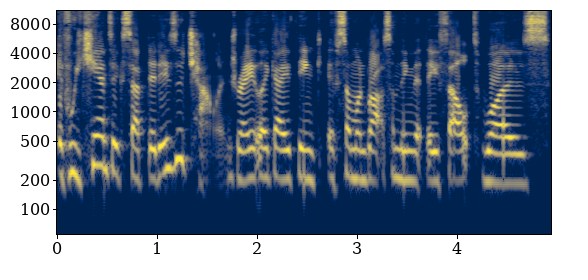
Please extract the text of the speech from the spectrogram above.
if we can't accept it is a challenge, right? Like I think if someone brought something that they felt was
